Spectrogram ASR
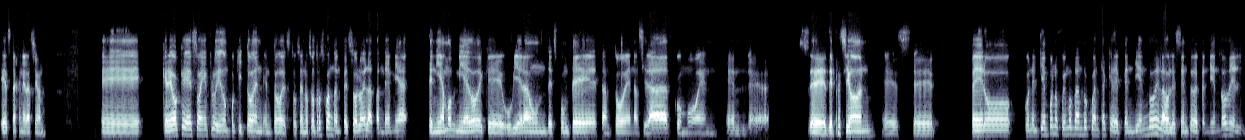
esta generación. Eh, creo que eso ha influido un poquito en, en, todo esto. O sea, nosotros cuando empezó lo de la pandemia teníamos miedo de que hubiera un despunte tanto en ansiedad como en, en eh, eh, depresión, este, pero con el tiempo nos fuimos dando cuenta que dependiendo del adolescente, dependiendo del,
